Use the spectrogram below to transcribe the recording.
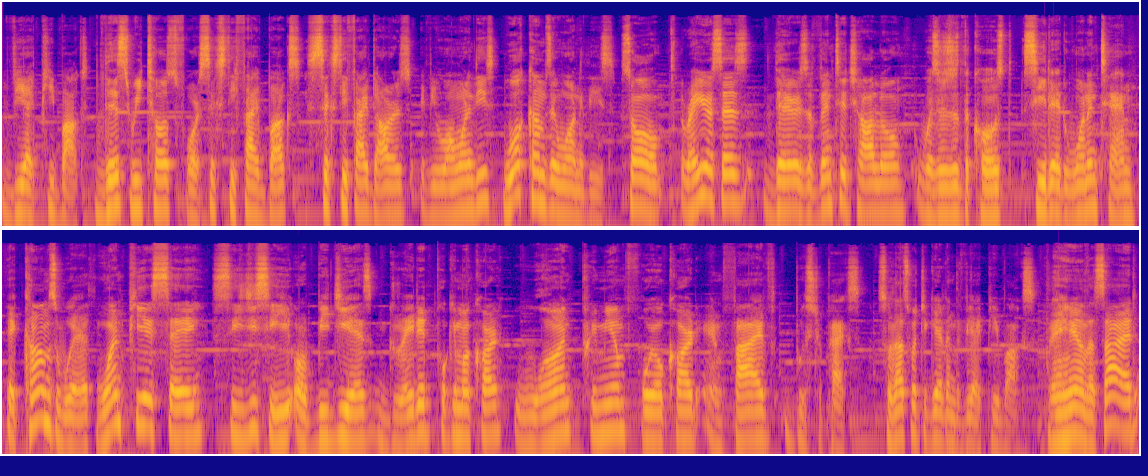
VIP box. This retails for 65 bucks, $65 if you want one of these. What comes in one of these? So right here it says there's a vintage holo Wizards of the Coast seeded 1 in 10. It comes with one PSA, CGC or BGS graded Pokemon card, one premium foil card, and five booster packs. So that's what you get in the VIP box. Then here on the side,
